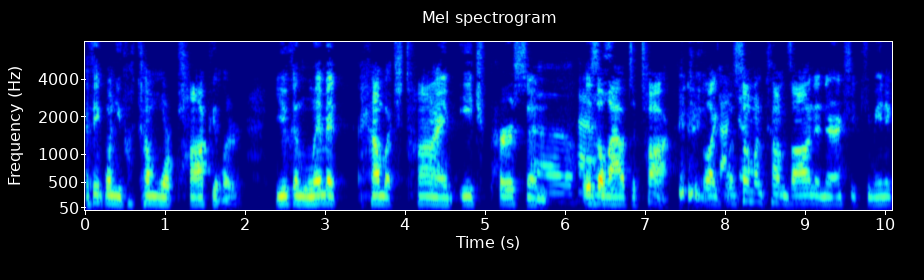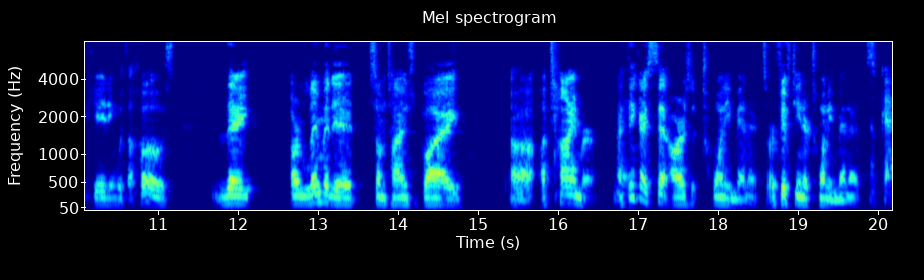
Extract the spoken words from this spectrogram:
i think when you become more popular you can limit how much time each person Oh, is allowed to talk. Like when someone comes on and they're actually communicating with a host, they are limited sometimes by uh, a timer. I think I set ours at 20 minutes or 15 or 20 minutes, Okay.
